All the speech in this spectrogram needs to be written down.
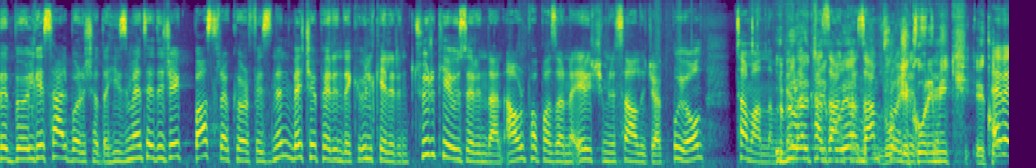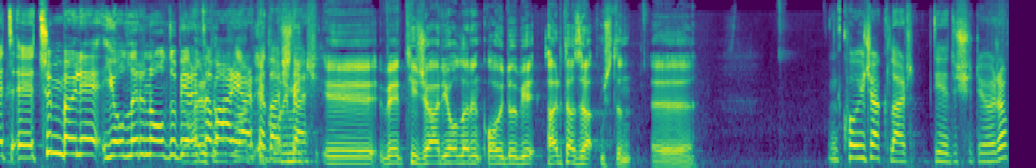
ve bölgesel barışa da hizmet edecek. Basra Körfezi'nin ve çeperindeki ülkelerin Türkiye üzerinden Avrupa pazarına erişimini sağlayacak bu yol Tam anlamıyla Öbür kazan kazan projesidir. ekonomik, ekonomik Evet e, tüm böyle yolların olduğu bir harita haritamız var ya arkadaşlar. Ekonomik e, ve ticari yolların koyduğu bir harita hazırlatmıştın. E, Koyacaklar diye düşünüyorum.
